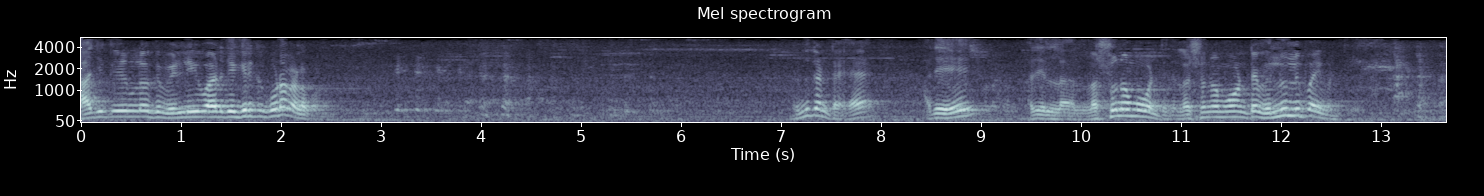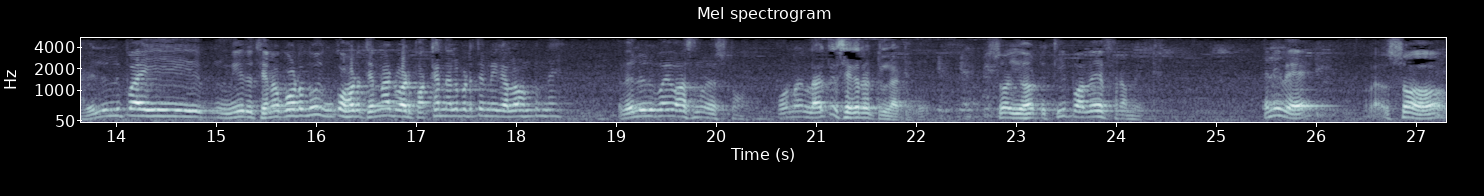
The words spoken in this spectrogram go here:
రాజకీయంలోకి వెళ్ళి వాడి దగ్గరికి కూడా వెళ్ళకూడదు. ఎందుకంటే అది అది ల- వంటిది. లశునము అంటే వెల్లుల్లిపాయ వంటిది. వెల్లుల్లిపాయ మీరు తినకూడదు ఇంకొకటి తిన్నాడు వాడు పక్కన నిలబడితే మీకు ఎలా ఉంటుంది? వెల్లుల్లిపాయ వాసన వేస్తాం. పూర్ణం లేకపోతే సిగరెట్ లాంటిది. So you have to keep away from it. Anyway so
